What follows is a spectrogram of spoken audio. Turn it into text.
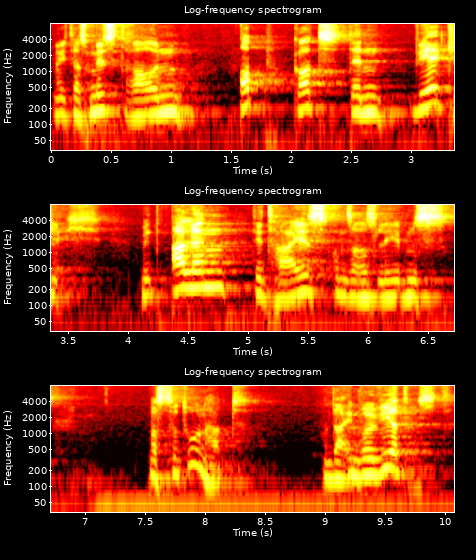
nämlich das Misstrauen, ob Gott denn wirklich mit allen Details unseres Lebens was zu tun hat und da involviert ist,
